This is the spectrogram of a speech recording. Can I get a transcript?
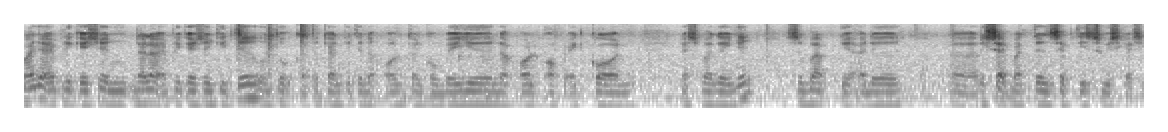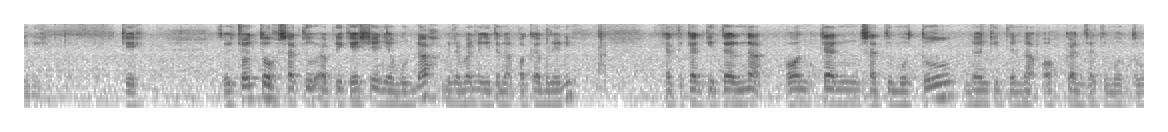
banyak application dalam application kita untuk katakan kita nak onkan conveyor nak on off aircon dan sebagainya sebab dia ada uh, reset button safety switch kat sini. Okey. So contoh satu application yang mudah macam mana kita nak pakai benda ni. Katakan kita nak onkan satu motor dan kita nak offkan satu motor.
